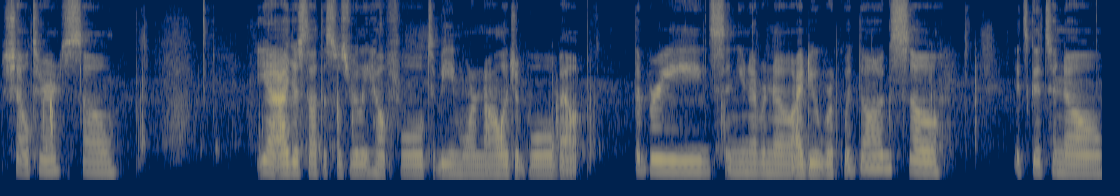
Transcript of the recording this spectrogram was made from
shelter, so yeah, I just thought this was really helpful to be more knowledgeable about the breeds, and you never know, I do work with dogs, so it's good to know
